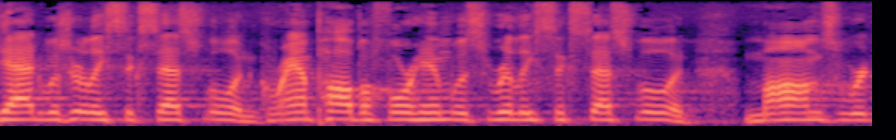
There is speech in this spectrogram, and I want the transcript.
dad was really successful, and grandpa before him was really successful, and moms were,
